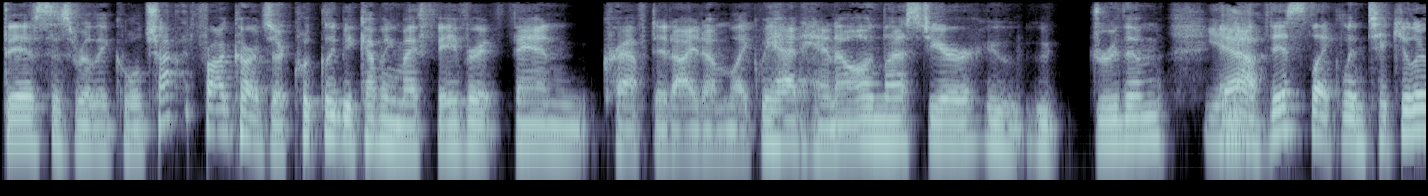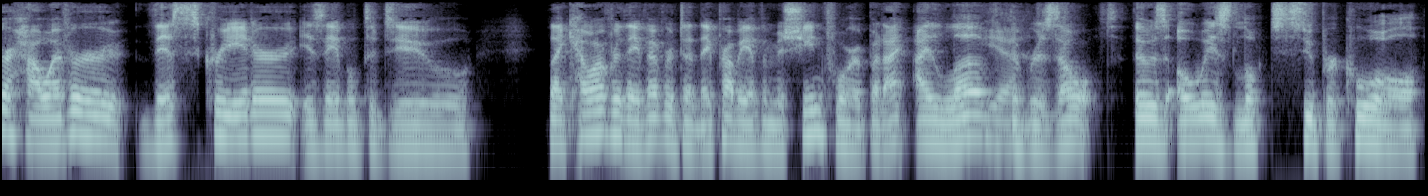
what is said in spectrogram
This is really cool. Chocolate frog cards are quickly becoming my favorite fan crafted item. Like we had Hannah on last year who who drew them. Yeah. this like lenticular, however, this creator is able to do like however they've ever done, they probably have a machine for it. But I, I love yeah. the result. Those always looked super cool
